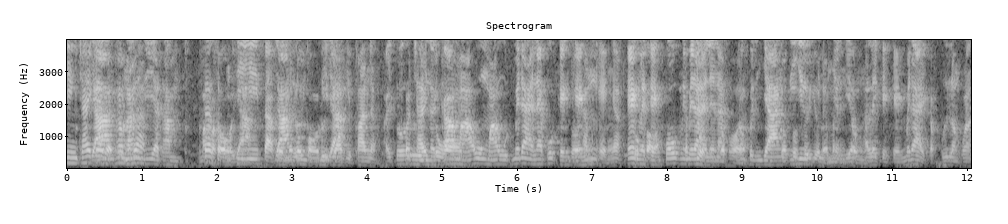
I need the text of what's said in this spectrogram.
ริง ๆ ใช้แค่ยางแบบสเท่ามมนั้นติว่าที่จะทำถ้าสองมประกบทียางตากแบบยางมันต้เราองบอกดูบีบยายางสีฟันอะไอตัวก็อื่ใช้นในตัวกาวหมาอุ้งหมาอุดไม่ได้นะพวกแข็งตัวแข็งทำแข็งอะแห้งและตัวแข็งโป๊กนี่ไม่ได้เลยนะก็พอต้องเป็นยางที่ยืดหยุ่นอย่างเดียวตัวตัวอะไรแข็งๆไม่ได้กับพื้นรองเท้า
